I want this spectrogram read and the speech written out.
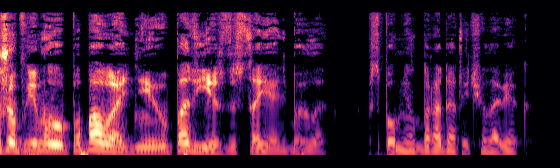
чтоб ему поповаднее у подъезда стоять было, — вспомнил бородатый человек.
